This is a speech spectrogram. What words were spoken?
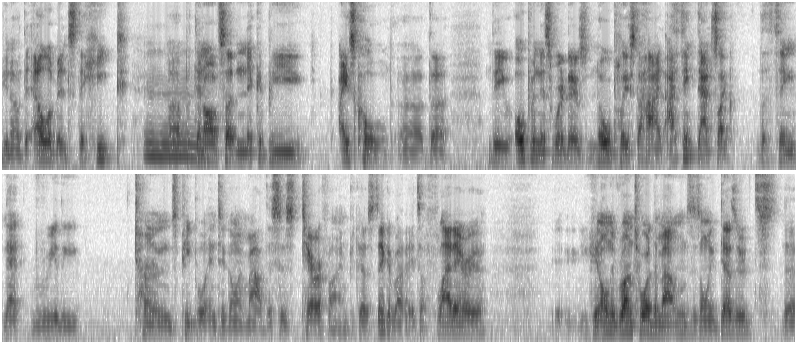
you know the elements, the heat, mm-hmm. uh, but then all of a sudden it could be ice cold. Uh, the the openness where there's no place to hide. I think that's like the thing that really turns people into going, "Wow, this is terrifying." Because think about it, it's a flat area you can only run toward the mountains. There's only deserts. The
